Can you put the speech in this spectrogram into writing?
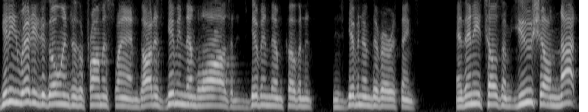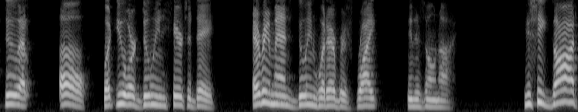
getting ready to go into the promised land, God is giving them laws and He's giving them covenants and He's giving them the very things. And then He tells them, You shall not do at all what you are doing here today. Every man doing whatever is right in his own eye. You see, God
